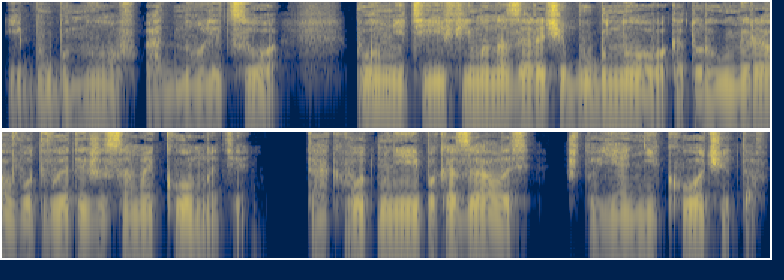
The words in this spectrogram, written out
и Бубнов одно лицо. Помните Ефима Назарыча Бубнова, который умирал вот в этой же самой комнате? Так вот мне и показалось, что я не Кочетов,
